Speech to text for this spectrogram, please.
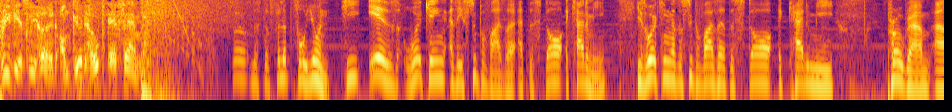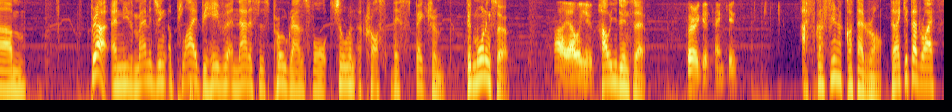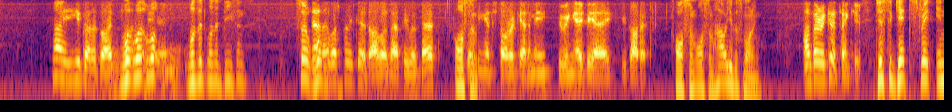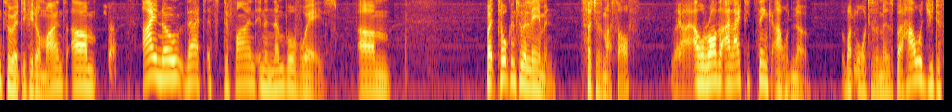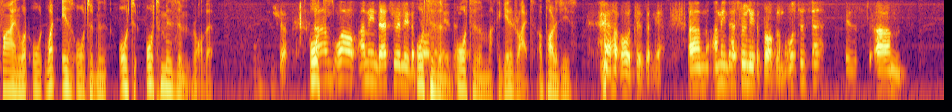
Previously heard on Good Hope FM. So, Mr. Philip Viljoen, he is working as a supervisor at the Star Academy. He's working as a supervisor at the Star Academy program. Um, yeah, and he's managing applied behavior analysis programs for children across the spectrum. Good morning, sir. Hi, how are you? How are you doing today? Very good, thank you. I've got a feeling I got that wrong. Did I get that right? No, you got it right. What, what, what, was it was it decent? So Yeah, that was pretty good. I was happy with that. Awesome. Working at Star Academy, doing ABA, you got it. awesome, awesome. How are you this morning? I'm very good, thank you. Just to get straight into it, if you don't mind. Um, Sure. I know that it's defined in a number of ways. Um, but talking to a layman, such as myself, I will rather, I like to think I would know what autism is, but how would you define what what is autism, aut- autism rather? Sure. Aut- um, well, I mean, that's really the Autism, problem. autism. I could get it right. Apologies. autism, yeah. Um, I mean, that's really the problem. Autism is, um,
